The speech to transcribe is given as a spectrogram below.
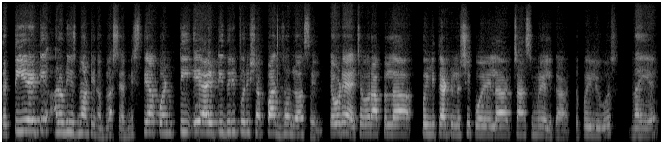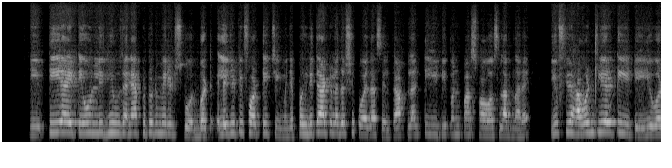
तर TAIT alone is not in लक्षात नुसते आपण टीएआयटी जरी परीक्षा पास झालो असेल तेवढ्या याच्यावर आपल्याला पहिली त्या आठवीला शिकवायला चान्स मिळेल का? तर पहिली गोष्ट नाहीये. की TAIT only gives an aptitude merit score but eligibility for teaching म्हणजे पहिली त्या आठवीला जर शिकवायचं असेल तर आपल्याला टीईटी पण पास व्हावंच लागणार आहे. If you haven't clear TET your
